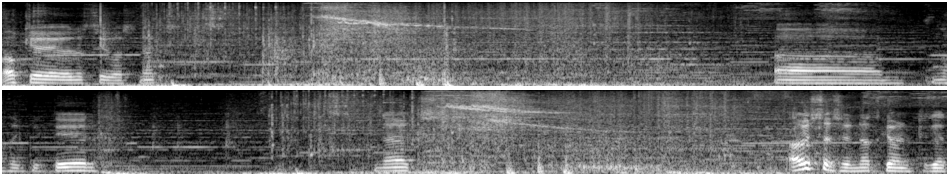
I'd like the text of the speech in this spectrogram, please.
okay, let's see what's next. Um, nothing big deal. Next. I was actually not going to get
